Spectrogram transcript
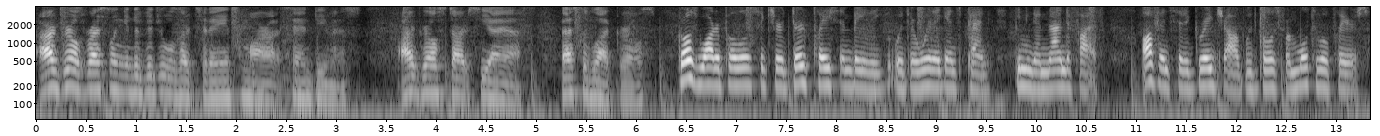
Our girls wrestling individuals are today and tomorrow at San Dimas. Our girls start CIF. Best of luck, girls. Girls water polo secured third place in Bay League with their win against Penn, beating them 9 to 5. Offense did a great job with goals from multiple players.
